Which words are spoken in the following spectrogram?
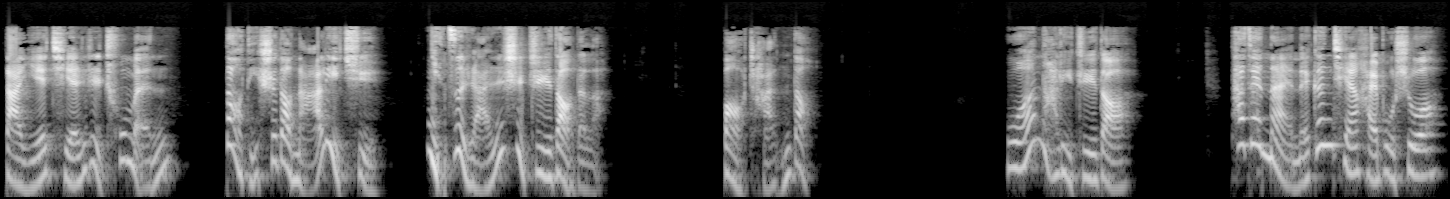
大爷前日出门，到底是到哪里去？你自然是知道的了。”宝蟾道：“我哪里知道？他在奶奶跟前还不说，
